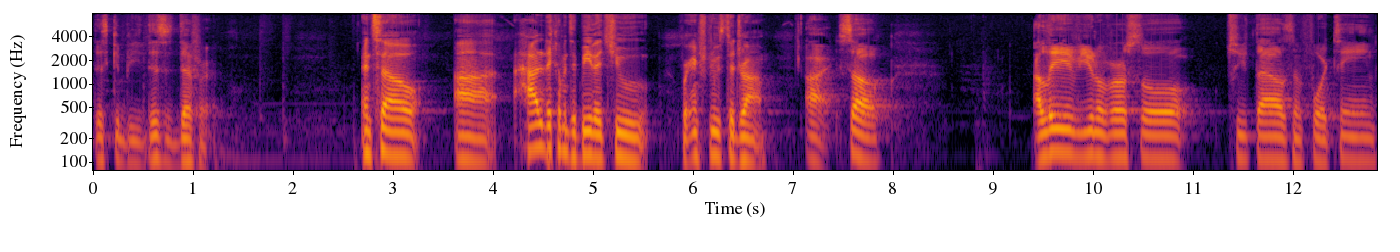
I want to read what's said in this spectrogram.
this could be, this is different. And so, uh, how did it come to be that you were introduced to DRAM? All right, so I leave Universal 2014.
